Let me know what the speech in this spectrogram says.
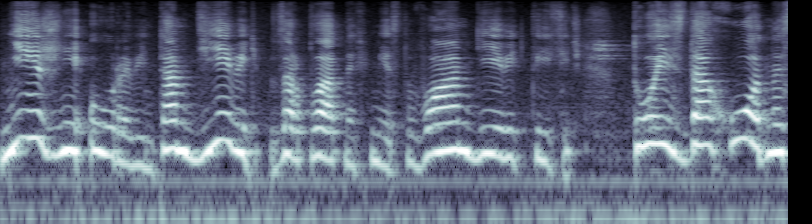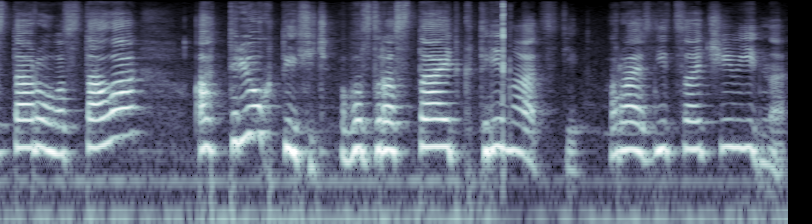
Нижний уровень, там 9 зарплатных мест, вам 9 тысяч. То есть доходность второго стола от 3 тысяч возрастает к 13. Разница очевидна.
